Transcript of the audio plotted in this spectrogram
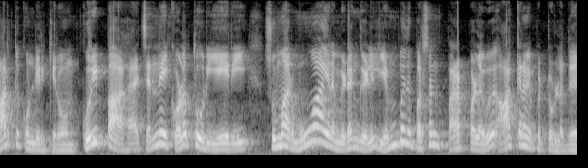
பார்த்து கொண்டிருக்கிறோம். குறிப்பாக சென்னை கொளத்தூர் ஏரி சுமார் மூவாயிரம் இடங்களில் எண்பது பர்சன்ட் பரப்பளவு ஆக்கிரமிப்பட்டுள்ளது.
